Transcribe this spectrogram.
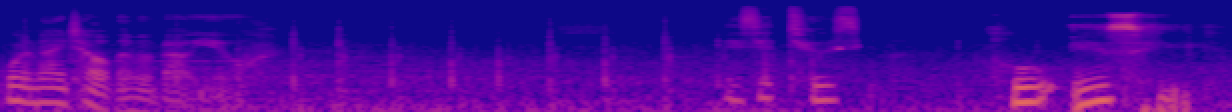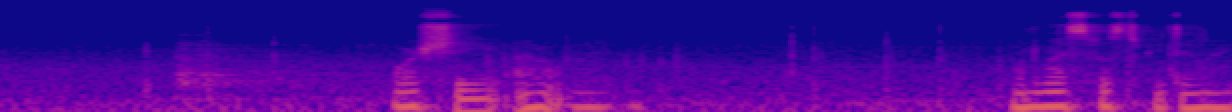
when I tell them about you. Is it too? Who is he? Or she? I don't know. What am I supposed to be doing?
